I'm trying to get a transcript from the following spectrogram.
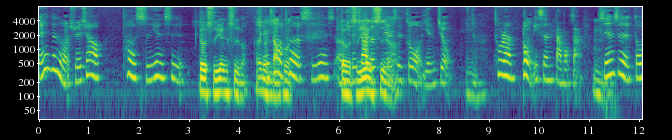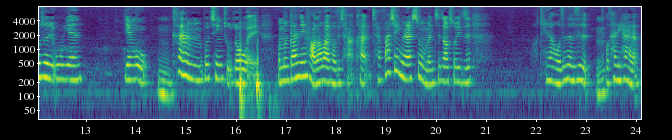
哎，这什么学校特实验室的实验室吧？学校特实验室呃，学校的实验室做研究。嗯。突然，嘣一声大爆炸，嗯、实验室都是乌烟。烟雾，嗯，看不清楚周围，我们赶紧跑到外头去查看，才发现原来是我们制造出一只，天啊，我真的是，嗯、我太厉害了，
